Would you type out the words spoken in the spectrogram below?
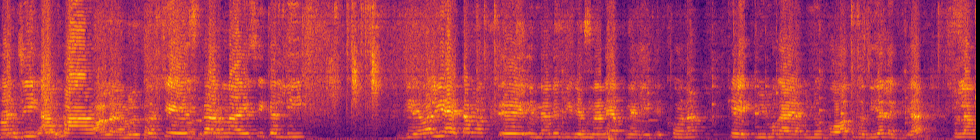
ਹਾਂਜੀ ਆਪਾਂ ਪਰਚੇਸ ਕਰਨ ਆਏ ਸੀ ਕੱਲੀ। ਜੇ ਵਾਲੀ ਆਈਟਮ ਤੇ ਇਹਨਾਂ ਨੇ ਵੀਰੇ ਉਹਨਾਂ ਨੇ ਆਪਣੇ ਲਈ ਦੇਖੋ ਨਾ। ਕੇਕ ਵੀ ਮੰਗਾਇਆ ਮੈਨੂੰ ਬਹੁਤ ਵਧੀਆ ਲੱਗਿਆ। ਮਤਲਬ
